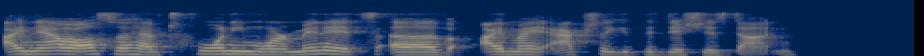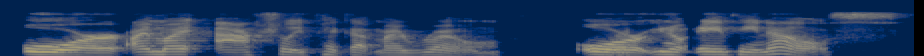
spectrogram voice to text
I now also have 20 more minutes of I might actually get the dishes done, or I might actually pick up my room, or, right. you know, anything else.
